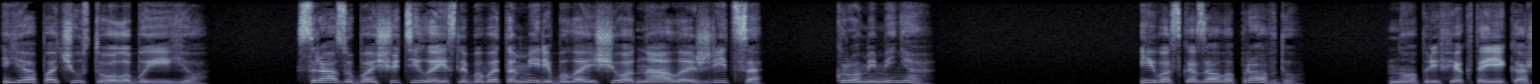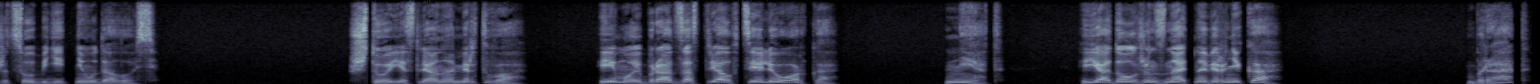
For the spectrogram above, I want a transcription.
Я почувствовала бы ее. Сразу бы ощутила, если бы в этом мире была еще одна алая жрица, кроме меня. Ива сказала правду, но префекта ей, кажется, убедить не удалось. Что, если она мертва? И мой брат застрял в теле орка? Нет, я должен знать наверняка. Брат?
